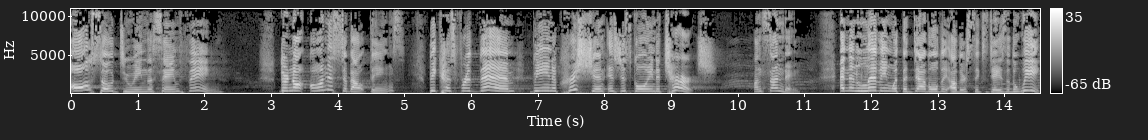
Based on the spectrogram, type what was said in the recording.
also doing the same thing. They're not honest about things because for them, being a Christian is just going to church on Sunday and then living with the devil the other six days of the week.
